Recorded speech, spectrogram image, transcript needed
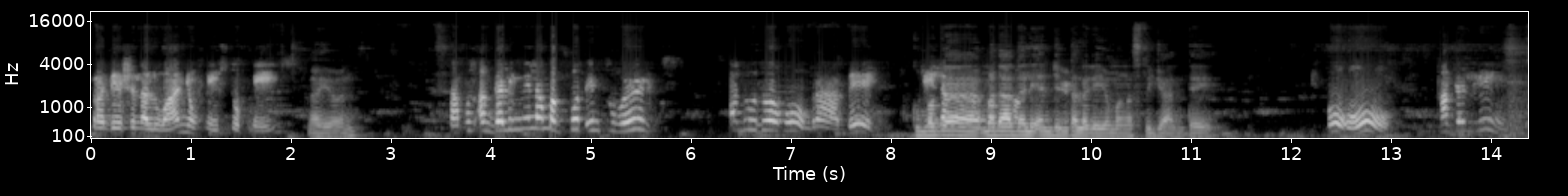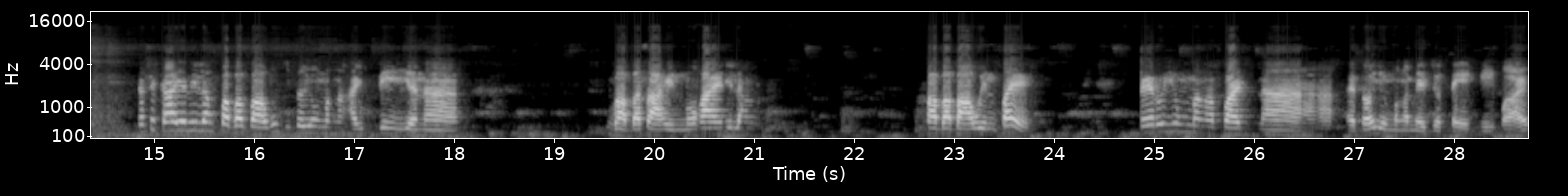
traditional one, yung face-to-face. Ayun. Tapos ang galing nilang mag-put into words. Saludo ako, grabe. Kumbaga, madadalian din talaga yung mga estudyante. Oo, magaling. Kasi kaya nilang pababawin ito yung mga idea na babasahin mo, kaya nilang pababawin pa eh. Pero yung mga part na, ito, yung mga medyo techy part,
